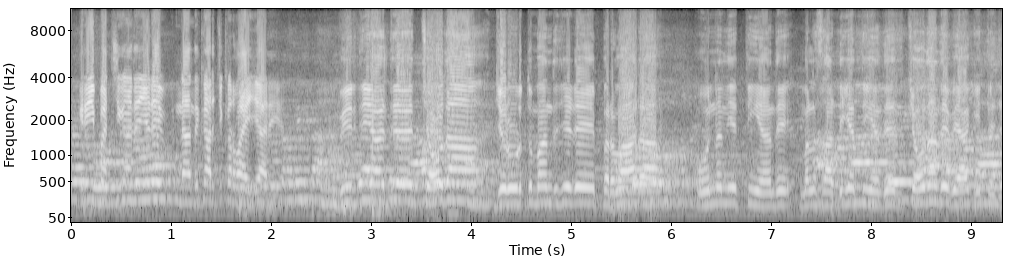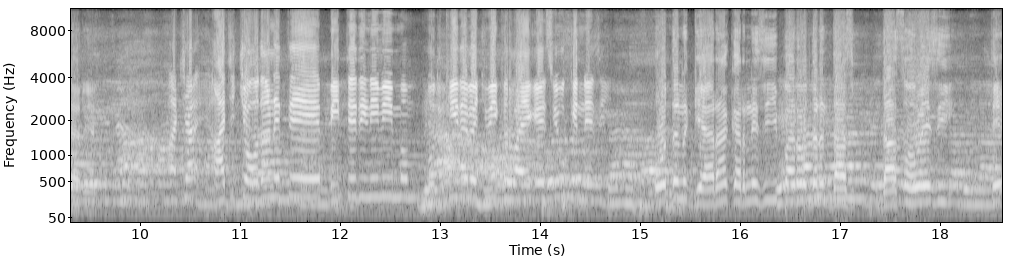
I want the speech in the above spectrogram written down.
ਗਰੀਬ ਬੱਚੀਆਂ ਦੇ ਜਿਹੜੇ ਆਨੰਦ ਕਾਰਜ ਕਰਵਾਏ ਜਾ ਰਹੇ ਆ? ਵੀਰ ਜੀ ਅੱਜ 14 ਜ਼ਰੂਰਤਮੰਦ ਜਿਹੜੇ ਪਰਿਵਾਰ ਆ ਉਹਨਾਂ ਦੀਆਂ ਧੀਆਂ ਦੇ ਮਤਲਬ ਸਾਡੀਆਂ ਧੀਆਂ ਦੇ 14 ਦੇ ਵਿਆਹ ਕੀਤੇ ਜਾ ਰਹੇ ਆ। ਅੱਛਾ ਅੱਜ 14 ਨੇ ਤੇ ਬੀਤੇ ਦਿਨੀ ਵੀ ਮ- ਮੁਦਕੀ ਦੇ ਵਿੱਚ ਵੀ ਕਰਵਾਏ ਗਏ ਸੀ ਉਹ ਕਿੰਨੇ ਸੀ? ਉਦੋਂ 11 ਕਰਨੇ ਸੀ ਜੀ ਪਰ ਉਦੋਂ 10 10 ਹੋਏ ਸੀ। ਤੇ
